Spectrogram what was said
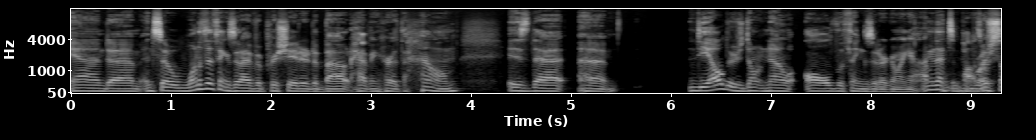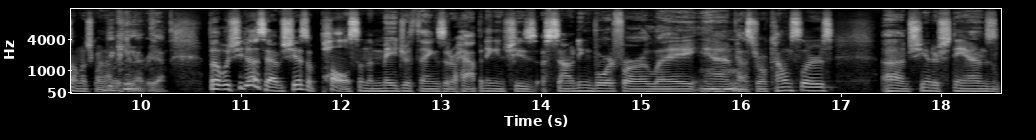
And um, and so one of the things that I've appreciated about having her at the helm is that um, the elders don't know all the things that are going on. I mean, that's impossible. Right. There's so much going on. They We can never, yeah. But what she does have, is she has a pulse on the major things that are happening, and she's a sounding board for our lay and Mm-hmm. pastoral counselors. Um, she understands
